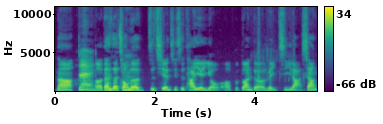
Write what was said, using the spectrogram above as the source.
那对呃，但是在冲的之前，嗯、其实他也有呃不断的累积啦。像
